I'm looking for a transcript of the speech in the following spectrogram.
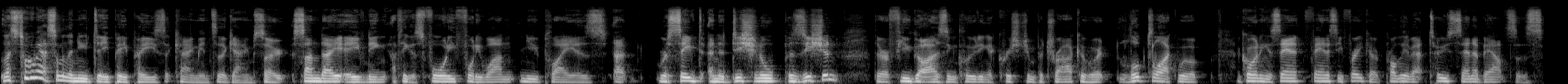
let's talk about some of the new DPPs that came into the game. So, Sunday evening, I think it's 40, 41 new players uh, received an additional position. There are a few guys, including a Christian Petracca, who it looked like we were, according to Fantasy Freako, probably about two centre bounces.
